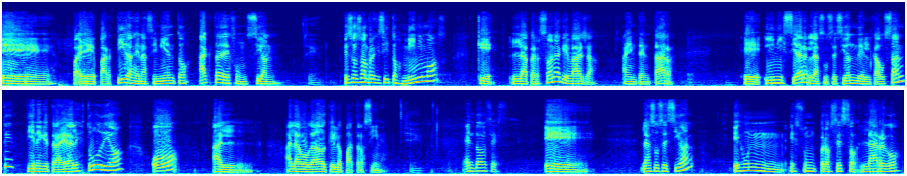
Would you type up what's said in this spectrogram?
eh, eh, partidas de nacimiento, acta de función. Sí. Esos son requisitos mínimos que la persona que vaya a intentar eh, iniciar la sucesión del causante tiene que traer al estudio o al, al abogado que lo patrocine. Sí. Entonces, eh, la sucesión es un, es un proceso largo,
